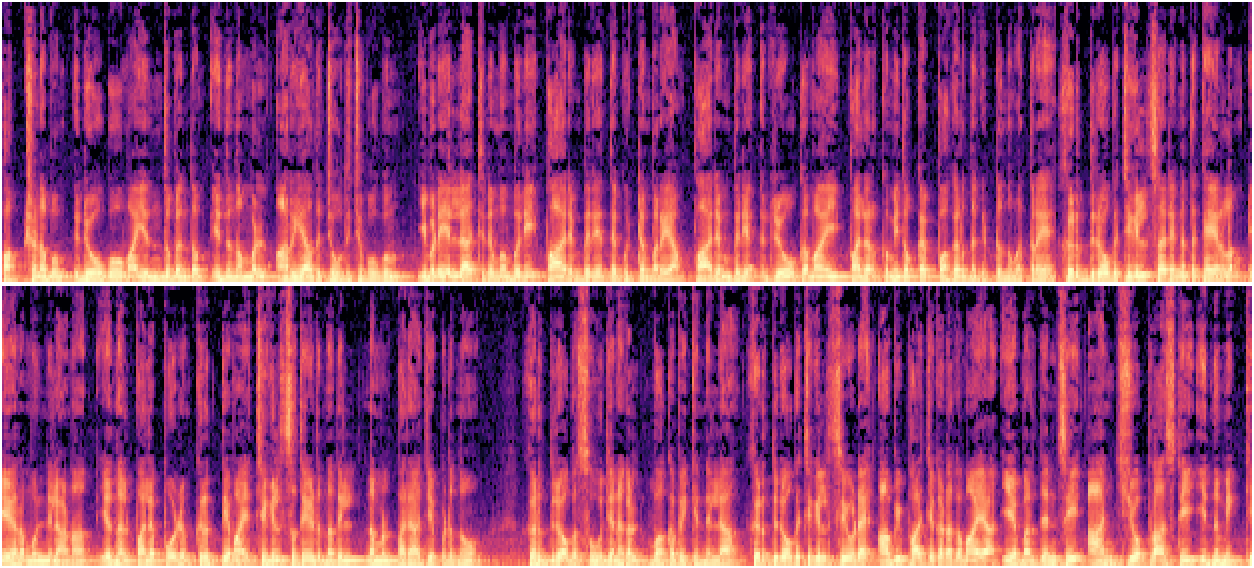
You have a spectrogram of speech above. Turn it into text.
ഭക്ഷണവും രോഗവുമായി എന്തു ബന്ധം എന്ന് നമ്മൾ അറിയാതെ ചോദിച്ചു പോകും. ഇവിടെ എല്ലാറ്റിനും മുമ്പൊരു പാരമ്പര്യത്തെ കുറ്റം പറയാം. പാരമ്പര്യ രോഗമായി പലർക്കും ഇതൊക്കെ പകർന്നു കിട്ടുന്നുവത്രേ. ഹൃദ്രോഗ ചികിത്സാ രംഗത്ത് കേരളം ഏറെ മുന്നിലാണ്. എന്നാൽ പലപ്പോഴും കൃത്യമായ ചികിത്സ തേടുന്നതിൽ നമ്മൾ പരാജയപ്പെടുന്നു. ഹൃദ്രോഗ സൂചനകൾ വകവയ്ക്കുന്നില്ല ഹൃദ്രോഗ ചികിത്സയുടെ അവിഭാജ്യ ഘടകമായ എമർജൻസി ആൻജിയോപ്ലാസ്റ്റി ഇന്ന് മിക്ക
